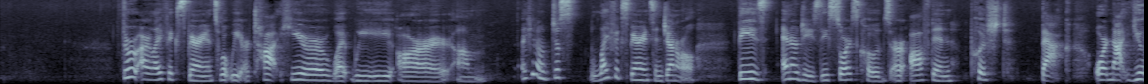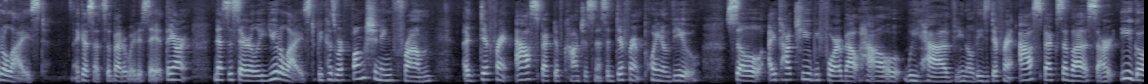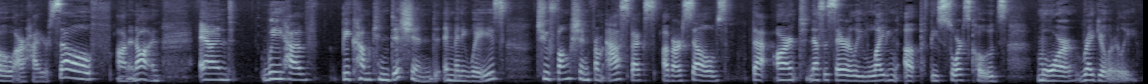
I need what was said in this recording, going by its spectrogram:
Through our life experience, what we are taught here, what we are, um, you know, just life experience in general, these energies, these source codes are often pushed back or not utilized. I guess that's the better way to say it. They aren't necessarily utilized because we're functioning from a different aspect of consciousness, a different point of view. So I talked to you before about how we have, you know, these different aspects of us, our ego, our higher self, on and on. And we have become conditioned in many ways to function from aspects of ourselves that aren't necessarily lighting up these source codes more regularly.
